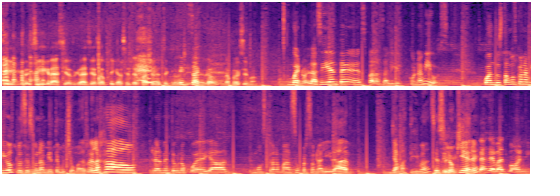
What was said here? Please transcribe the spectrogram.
sí, gr- sí, gracias, gracias. Optical Center Fashion and Technology. Exacto. Ver, La próxima. Bueno, la siguiente es para salir con amigos. Cuando estamos con amigos, pues es un ambiente mucho más relajado. Realmente uno puede ya mostrar más su personalidad llamativa, si así Sí. lo quiere. Las de Bad Bunny.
